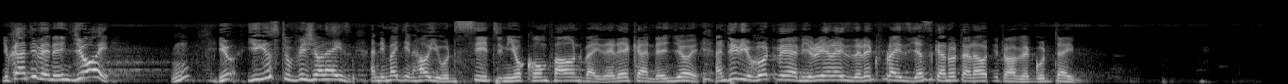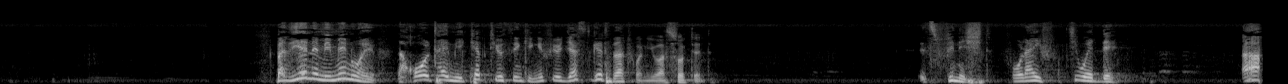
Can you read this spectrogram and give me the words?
You can't even enjoy. Hmm? You, you used to visualize and imagine how you would sit in your compound by the lake and enjoy until you got there and you realize the lake flies just cannot allow you to have a good time. But the enemy, meanwhile, the whole time he kept you thinking, if you just get that one, you are sorted. It's finished for life. Ah.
